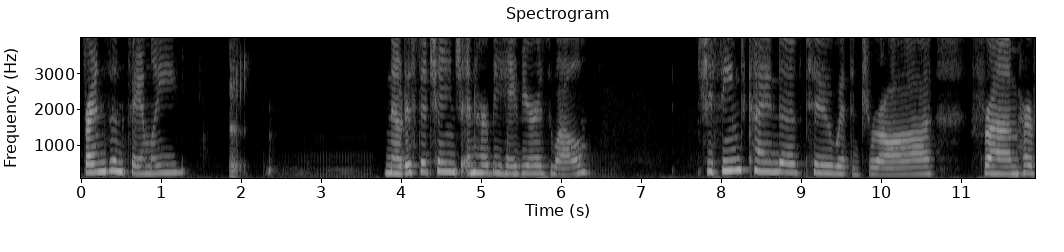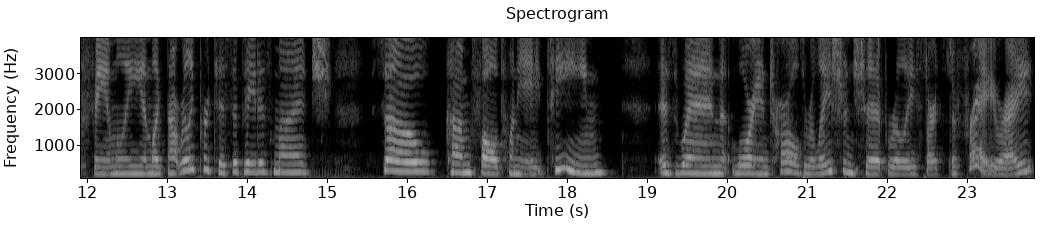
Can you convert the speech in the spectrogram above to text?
Friends and family noticed a change in her behavior as well. She seemed kind of to withdraw from her family and like not really participate as much. So, come fall 2018, is when Lori and Charles' relationship really starts to fray, right?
